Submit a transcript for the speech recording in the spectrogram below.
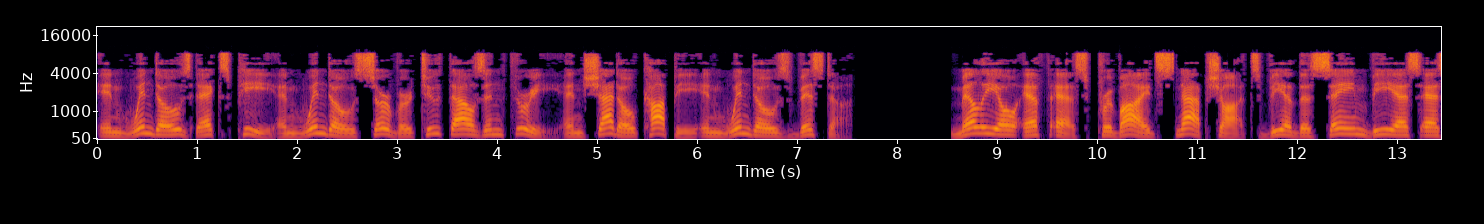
in Windows XP and Windows Server 2003 and Shadow Copy in Windows Vista. Melio FS provides snapshots via the same VSS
